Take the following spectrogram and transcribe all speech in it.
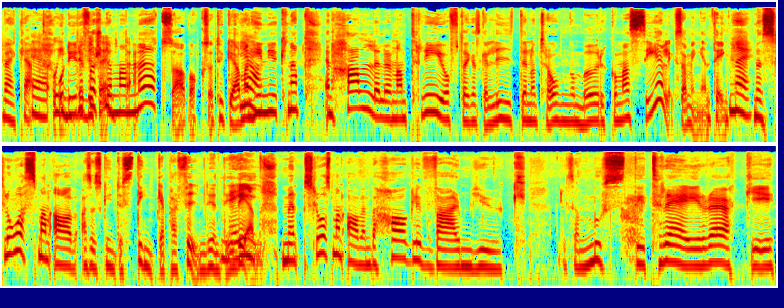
Verkligen. Eh, och, och, det är det första man det. möts av också. tycker jag. Man ja. hinner ju knappt... En hall eller en entré är ofta ganska liten och trång och mörk och man ser liksom ingenting. Nej. Men slås man av... Alltså det ska ju inte stinka parfym, det är inte Nej. idén. Men slås man av en behaglig, varm, mjuk liksom mustig, träig, rökig,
